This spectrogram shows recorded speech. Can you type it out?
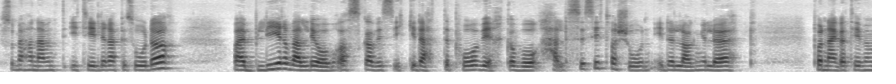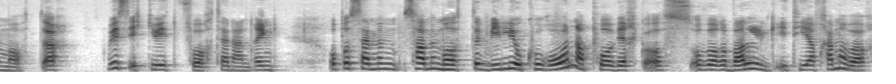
som jeg har nevnt i tidligere episoder. Og jeg blir veldig overraska hvis ikke dette påvirker vår helsesituasjon i det lange løp på negative måter. Hvis ikke vi får til en endring. Og på samme, samme måte vil jo korona påvirke oss og våre valg i tida fremover.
